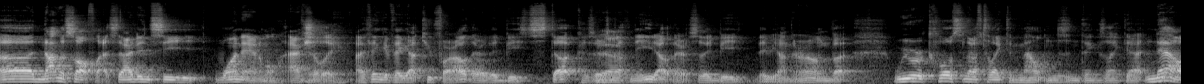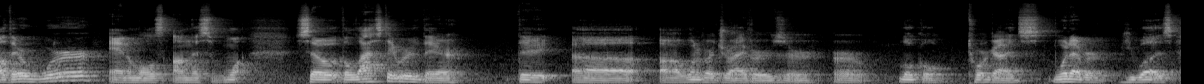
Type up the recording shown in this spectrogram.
Uh, not in the salt flats. I didn't see one animal actually. I think if they got too far out there, they'd be stuck because there's Yeah. nothing to eat out there. So they'd be they'd be on their own. But we were close enough to like the mountains and things like that. Now there were animals on this one. So the last day we were there, they uh, uh, one of our drivers or or local tour guides, whatever he was,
